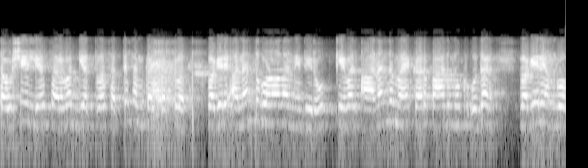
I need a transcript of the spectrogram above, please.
સૌશીલ્ય, સર્વજ્ઞત્વ સત્ય સંકલ્પત્વ વગેરે અનંત ગુણોના નિધિ રૂપ કેવલ આનંદમય કરપાદ મુખ ઉદર વગેરે અંગો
